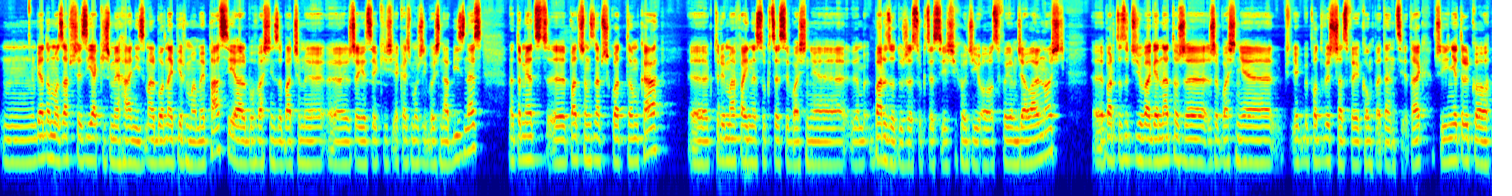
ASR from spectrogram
mm, wiadomo, zawsze jest jakiś mechanizm, albo najpierw mamy pasję, albo właśnie zobaczymy, że jest jakiś, jakaś możliwość na biznes. Natomiast patrząc na przykład Tomka, który ma fajne sukcesy, właśnie e, bardzo duże sukcesy, jeśli chodzi o swoją działalność. E, Warto zwrócić uwagę na to, że, że właśnie jakby podwyższa swoje kompetencje, tak? Czyli nie tylko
